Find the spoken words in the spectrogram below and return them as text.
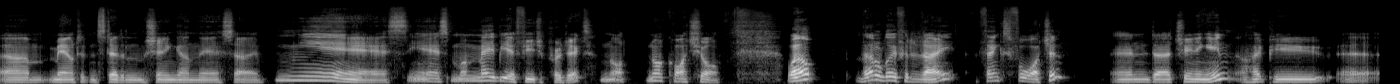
um, mounted instead of the machine gun there. So yes, yes, maybe a future project. Not not quite sure. Well, that'll do for today. Thanks for watching and uh, tuning in. I hope you uh,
